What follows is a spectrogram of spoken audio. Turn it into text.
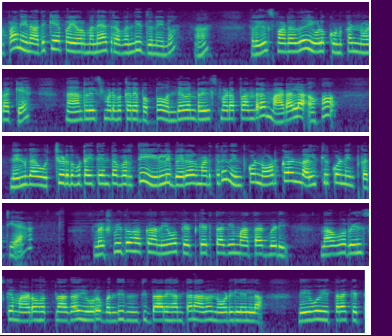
ಏನಪ್ಪ ನೀನು ಅದಕ್ಕೆ ಅಪ್ಪ ಇವ್ರ ಮನೆ ಹತ್ರ ಬಂದಿದ್ದು ನೀನು? ಹಾಂ ರೀಲ್ಸ್ ಮಾಡೋದು ಇವಳು ಕುಣ್ಕೊಂಡು ನೋಡೋಕ್ಕೆ. ನಾನು ರೀಲ್ಸ್ ಮಾಡ್ಬೇಕಾದ್ರೆ ಪಪ್ಪ, ಒಂದೇ ಒಂದು ರೀಲ್ಸ್ ಮಾಡಪ್ಪ ಅಂದ್ರೆ ಮಾಡಲ್ಲ. ಹ್ಞೂ ನಿನ್ಗೆ ಹುಚ್ಚು ಹಿಡಿದ್ಬಿಟ್ಟೈತೆ ಅಂತ ಬರ್ತಿ, ಇಲ್ಲಿ ಬೇರೆಯವ್ರು ಮಾಡ್ತಾರೆ, ನಿಂತ್ಕೊಂಡು ನೋಡ್ಕೊಂಡು ಅಲ್ಲಿ ಕಿರ್ಕೊಂಡು ನಿಂತ್ಕತೀಯ ಲಕ್ಷ್ಮೀದು ಅಕ್ಕ, ನೀವು ಕೆಟ್ಟ ಕೆಟ್ಟದಾಗಿ ಮಾತಾಡಬೇಡಿ. ನಾವು ರೀಲ್ಸ್ಗೆ ಮಾಡೋ ಹೊತ್ತಿನಾಗ ಇವರು ಬಂದು ನಿಂತಿದ್ದಾರೆ ಅಂತ ನಾನು ನೋಡಿರಲಿಲ್ಲ. ನೀವು ಈ ಥರ ಕೆಟ್ಟ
